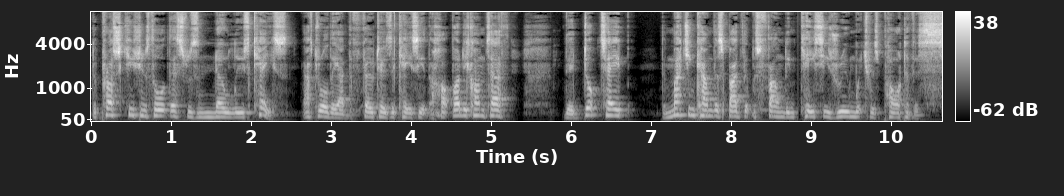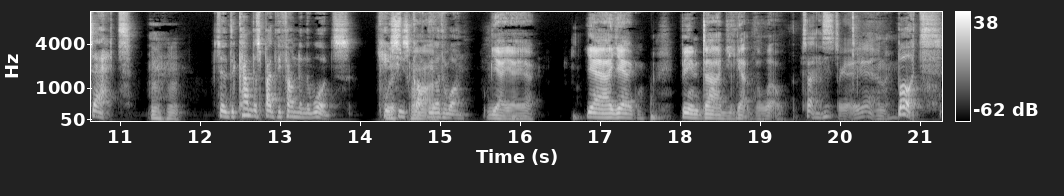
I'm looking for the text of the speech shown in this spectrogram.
The prosecution thought this was no loose case. After all, they had the photos of Casey at the hot body contest, the duct tape, the matching canvas bag that was found in Casey's room, which was part of a set. hmm So the canvas bag they found in the woods, Casey's got the of- other one. Yeah, yeah, yeah. Yeah, yeah. Being dad, you get the little test. Yeah, I know. But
